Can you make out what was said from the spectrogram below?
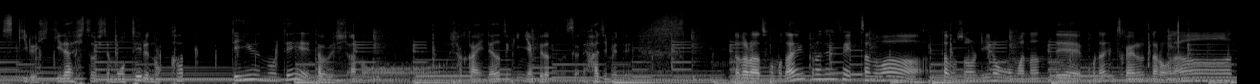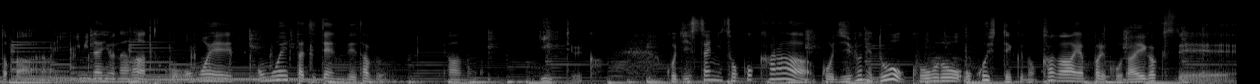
スキル引き出しとして持てるのかっていうので、多分あのー、社会に出た時に役立ったんですよね、初めて。だからその大学の先生言ったのは多分その理論を学んでこれ何使えるんだろうなとかなんか意味ないよなとこう思え思えた時点で多分あのいいっていうかこう実際にそこからこう自分でどう行動を起こしていくのかがやっぱりこう大学生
